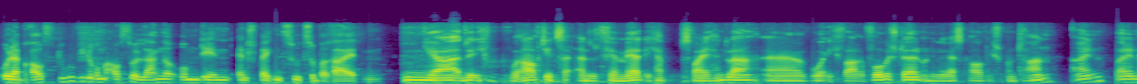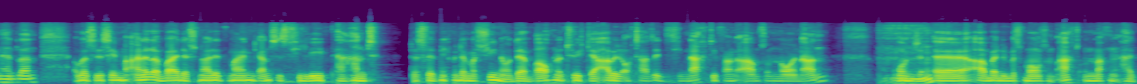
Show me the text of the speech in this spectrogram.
Oder brauchst du wiederum auch so lange, um den entsprechend zuzubereiten? Ja, also ich brauche die Zeit, also vermehrt, ich habe zwei Händler, äh, wo ich Ware vorbestelle und den Rest kaufe ich spontan ein bei den Händlern. Aber es ist eben einer dabei, der schneidet mein ganzes Filet per Hand. Das wird nicht mit der Maschine. Und der braucht natürlich, der arbeitet auch tatsächlich die Nacht, die fangen abends um neun an und mhm. äh, arbeiten bis morgens um acht und machen halt,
